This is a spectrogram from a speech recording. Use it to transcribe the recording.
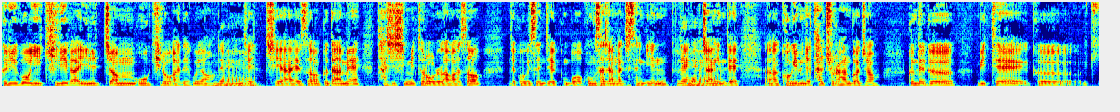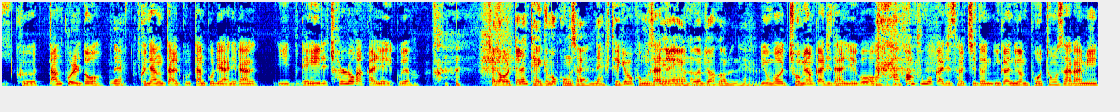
그리고 이 길이가 1.5km가 되고요. 네. 이제 지하에서 그 다음에 다시 10m로 올라와서 이제 거기서 이제 뭐 공사장 같이 생긴 네. 목장인데 어, 거기를 이제 탈출을 한 거죠. 근데 그 밑에 그, 그 땅굴도 네. 그냥 땅굴, 땅굴이 아니라 이 레일 철로가 깔려 있고요. 제가 볼 때는 대규모 공사였네. 대규모 공사죠, 네, 이거는. 그거죠, 그거는. 네. 이건 뭐 조명까지 달리고 화- 환풍구까지 설치된 그러니까 이건 보통 사람이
